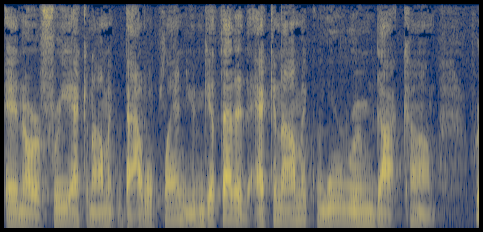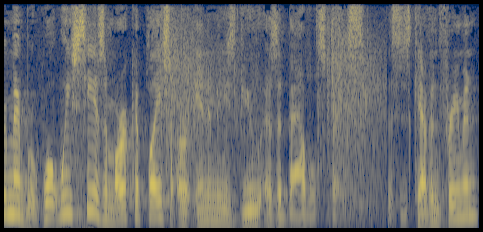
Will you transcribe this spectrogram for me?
and our free economic battle plan. You can get that at economicwarroom.com. Remember, what we see as a marketplace, our enemies view as a battle space. This is Kevin Freeman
